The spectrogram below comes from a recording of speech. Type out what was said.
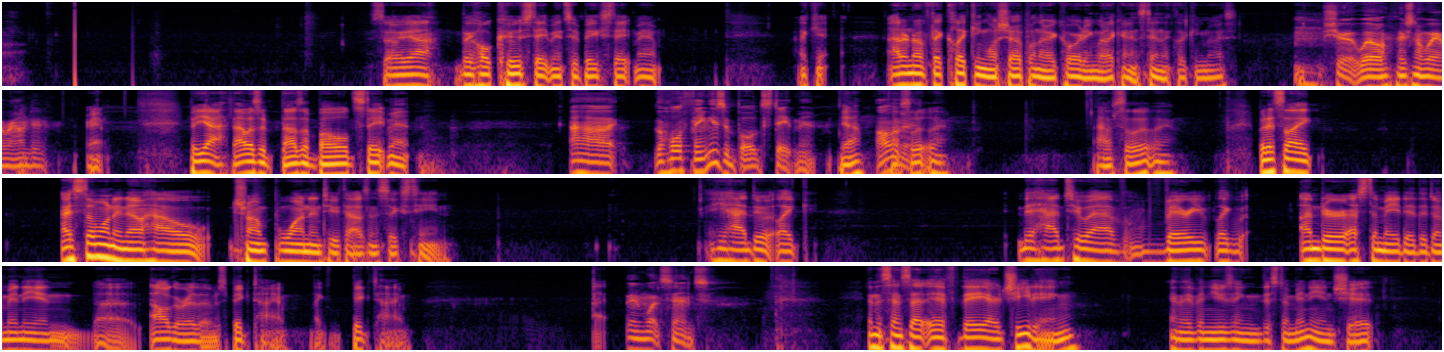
So yeah, the whole coup statement's a big statement. I can't. I don't know if the clicking will show up on the recording, but I couldn't stand the clicking noise. I'm sure it will. There's no way around it. But yeah, that was a that was a bold statement. Uh, the whole thing is a bold statement. Yeah, All of it. absolutely, absolutely. But it's like, I still want to know how Trump won in 2016. He had to like, they had to have very like underestimated the Dominion uh, algorithms big time, like big time. In what sense? in the sense that if they are cheating and they've been using this Dominion shit,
